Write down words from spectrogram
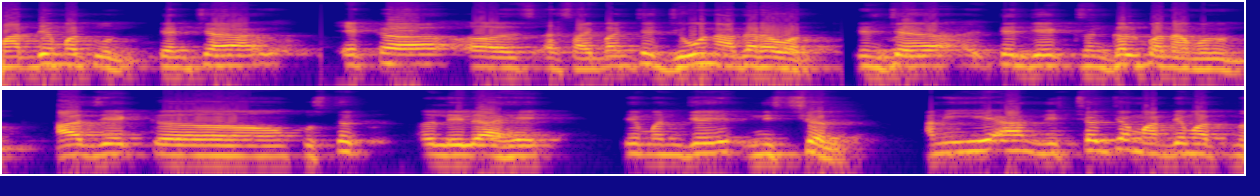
माध्यमातून त्यांच्या एक साहेबांच्या जीवन आधारावर त्यांच्या त्यांची एक संकल्पना म्हणून आज एक पुस्तक लिहिलं आहे. ते म्हणजे निश्चल. आणि या निश्चलच्या माध्यमातून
